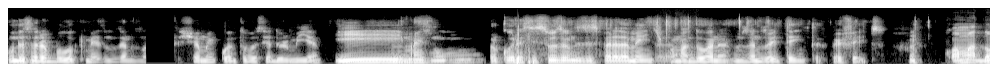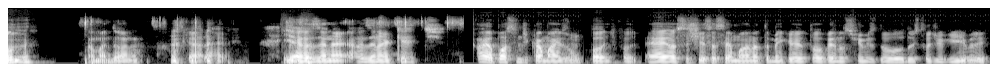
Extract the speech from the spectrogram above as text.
um da Sandra Bullock mesmo, dos anos 90, chama Enquanto Você Dormia. E Hum. mais um, Procura-se Susan Desesperadamente, com a Madonna, nos anos 80. Perfeito. Com a Madonna? Com a Madonna. Caraca. E a Rosana, a Rosana Arquette. Ah, eu posso indicar mais um? Pode, pode. É, eu assisti essa semana também, que eu tô vendo os filmes do, do Estúdio Ghibli,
